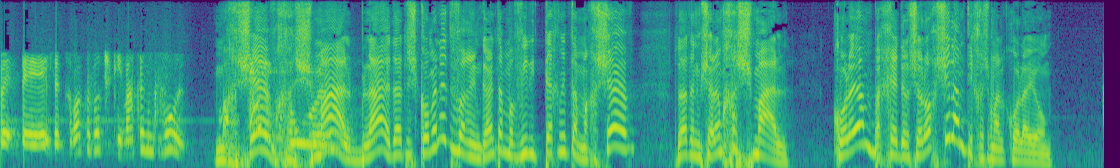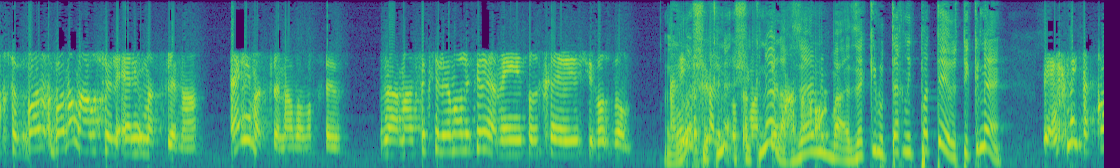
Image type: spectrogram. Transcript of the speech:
ב- בצורה כזאת שכמעט אין גבול. מחשב, חשמל. בלה, יודעת, יש כל מיני דברים, גם אם אתה מביא לי טכנית המחשב, את יודעת, אני משלם חשמל. כל היום בחדר שלא שילמתי חשמל כל היום. עכשיו בוא, בוא נאמר שאין לי מצלמה, אין לי מצלמה במחשב. והמעסיק שלי אמר לי, תראי, אני צריך אה, ישיבות זום. אז לא, שיקנה המצלמה, לך, זה זה כאילו טכנית פתיר, שתקנה. טכנית הכל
